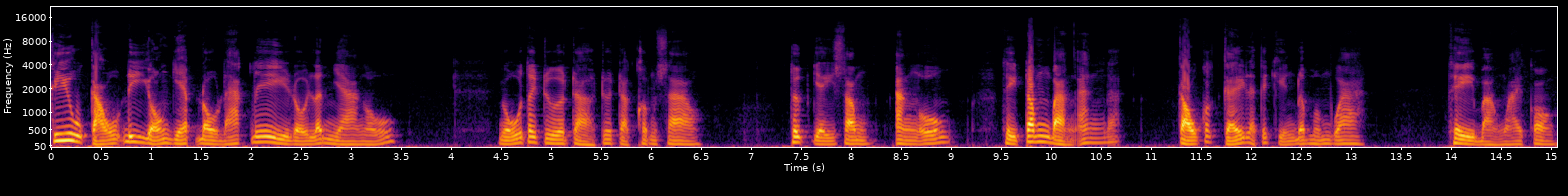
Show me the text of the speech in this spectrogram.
kêu cậu đi dọn dẹp đồ đạc đi rồi lên nhà ngủ. Ngủ tới trưa trờ, trưa trật không sao. Thức dậy xong, ăn uống. Thì trong bàn ăn đó, cậu có kể là cái chuyện đêm hôm qua. Thì bà ngoại con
